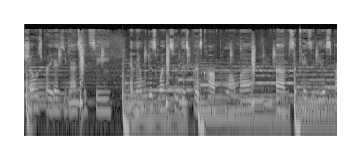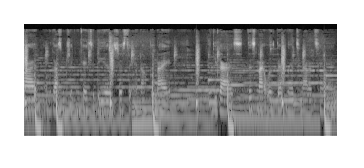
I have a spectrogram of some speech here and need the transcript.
The show was great, as you guys could see. And then we just went to this place called Paloma. Um, it's a quesadilla spot, and we got some chicken quesadillas just to end off the night. You guys, this night was definitely a 10 out of 10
